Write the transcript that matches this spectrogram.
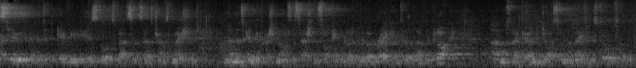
Chris, who's going to give you his thoughts about self-service transformation, and then there's going to be a question and answer session, so I think we've got a bit of a break until 11 o'clock. Um, so go and enjoy some amazing stalls, and of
